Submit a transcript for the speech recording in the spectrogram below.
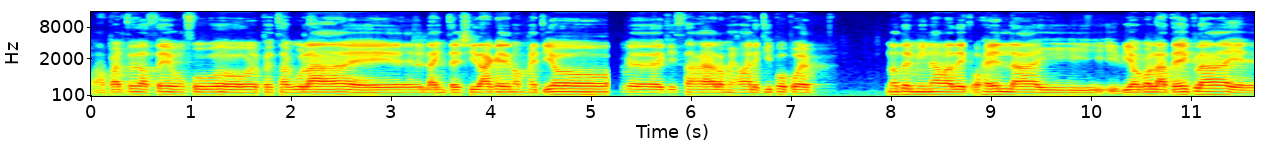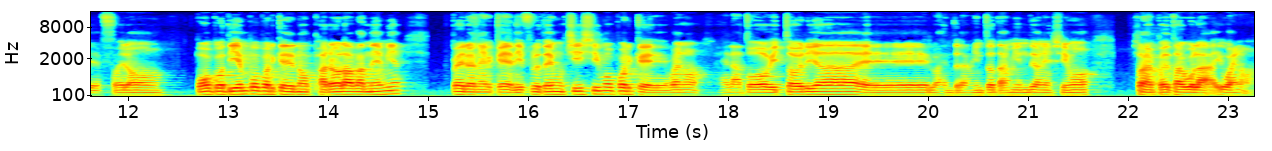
aparte de hacer un fútbol espectacular, eh, la intensidad que nos metió, que quizás a lo mejor el equipo pues no terminaba de cogerla y, y dio con la tecla. Y fueron poco tiempo porque nos paró la pandemia pero en el que disfruté muchísimo porque, bueno, era todo victoria, eh, los entrenamientos también de Onésimo son espectaculares y bueno,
